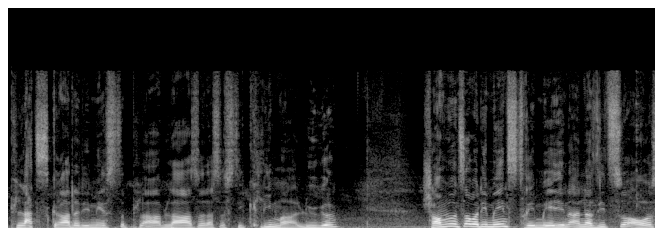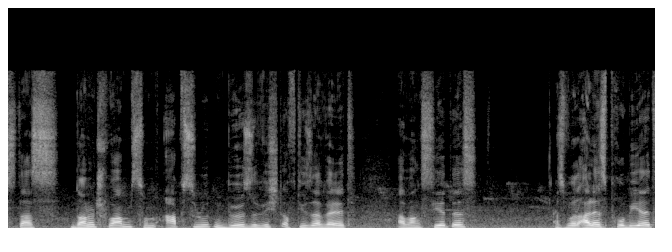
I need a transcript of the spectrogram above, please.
platzt gerade die nächste Blase, das ist die Klimalüge. Schauen wir uns aber die Mainstream-Medien an, da sieht es so aus, dass Donald Trump zum absoluten Bösewicht auf dieser Welt avanciert ist. Es wird alles probiert,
